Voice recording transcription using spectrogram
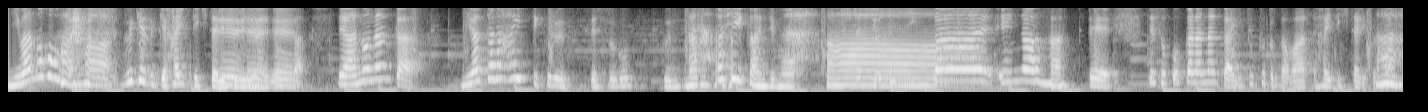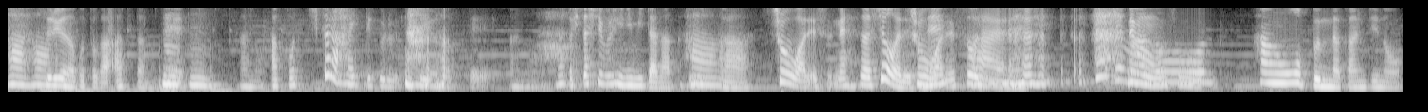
庭の方からはいはい。ズケズケ入ってきたりするじゃないですか。え。であのなんか庭から入ってくるってすごく懐かしい感じも したしあ私実家縁側があってでそこからなんかいとことかわーって入ってきたりとはいかするようなことがあったので、うんうんあのあこっちから入ってくるっていうのって あのなんか久しぶりに見たなっていうか。は昭和ですね昭和ですね。昭和です。そうですはね。いでもあでものそう半オープンな感じの。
